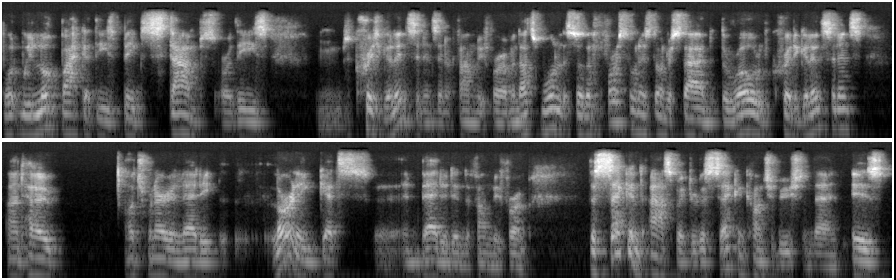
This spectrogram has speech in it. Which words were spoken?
But we look back at these big stamps or these critical incidents in a family firm. And that's one. So the first one is to understand the role of critical incidents and how entrepreneurial learning gets uh, embedded in the family firm. The second aspect or the second contribution then is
